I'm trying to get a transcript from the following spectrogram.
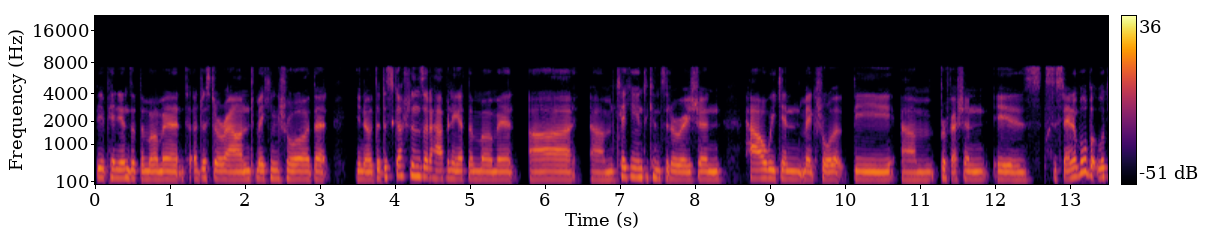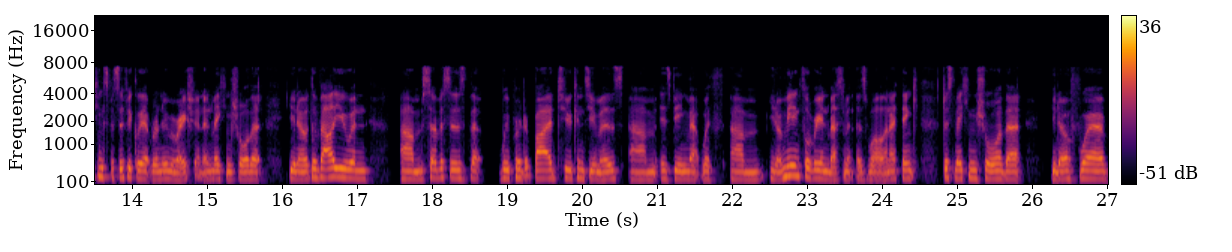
the opinions at the moment, are just around making sure that you know the discussions that are happening at the moment are um, taking into consideration how we can make sure that the um, profession is sustainable, but looking specifically at remuneration and making sure that you know the value and um, services that we provide to consumers um, is being met with um, you know meaningful reinvestment as well. And I think just making sure that you know if we're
